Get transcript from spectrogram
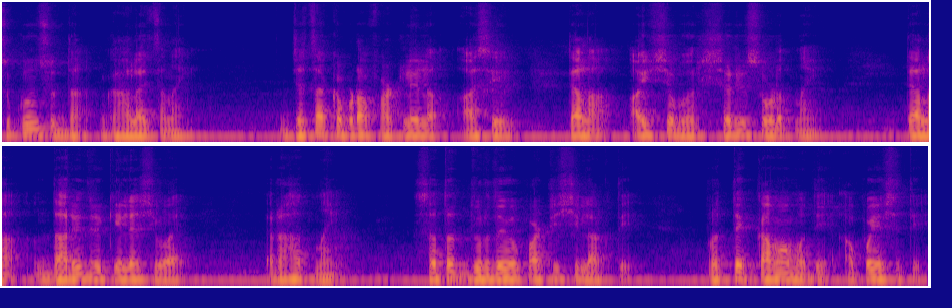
चुकूनसुद्धा घालायचा नाही. ज्याचा कपडा फाटलेला असेल त्याला आयुष्यभर शरीर सोडत नाही. त्याला दारिद्र्य केल्याशिवाय राहत नाही. सतत दुर्दैव पाठीशी लागते. प्रत्येक कामामध्ये अपयश येते.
